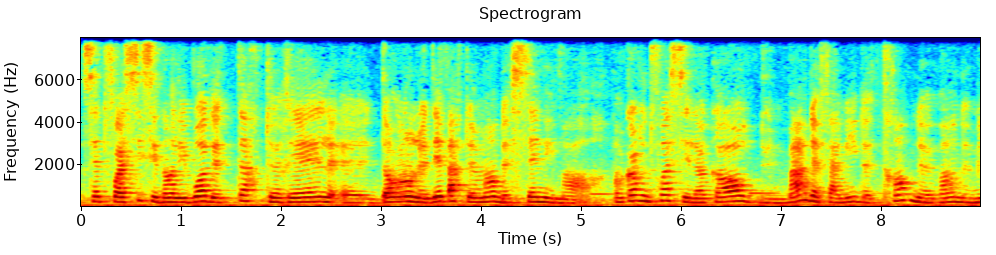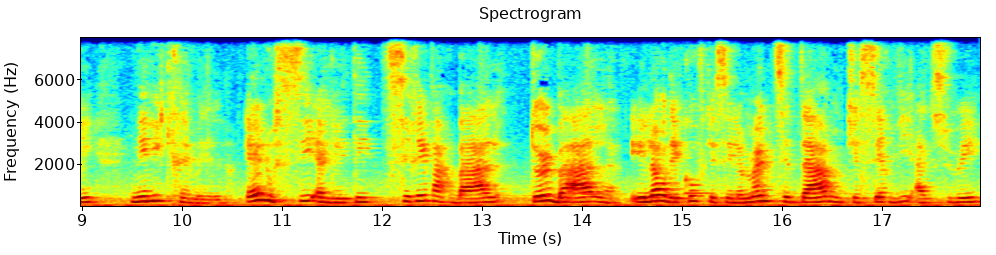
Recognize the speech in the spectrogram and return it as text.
Cette fois-ci, c'est dans les bois de Tarterelle, euh, dans le département de Seine-et-Marne. Encore une fois, c'est le corps d'une mère de famille de 39 ans nommée Nelly Kremel. Elle aussi, elle a été tirée par balle, deux balles, et là, on découvre que c'est le même type d'arme qui a servi à tuer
